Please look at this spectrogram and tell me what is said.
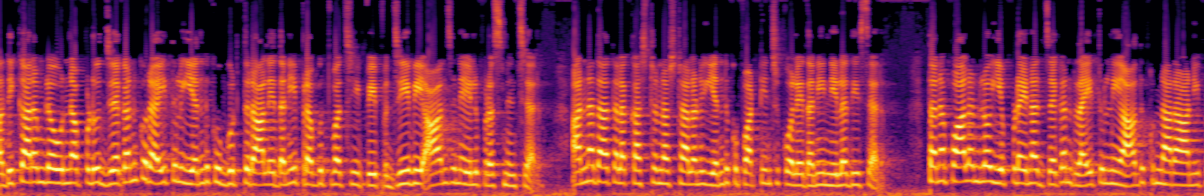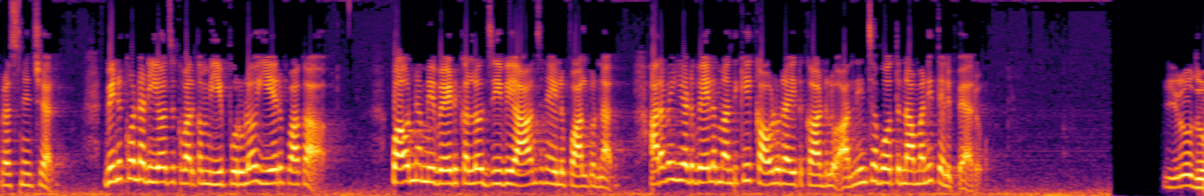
అధికారంలో ఉన్నప్పుడు జగన్కు రైతులు ఎందుకు గుర్తు రాలేదని ప్రభుత్వ చీఫ్ జీవి ఆంజనేయులు ప్రశ్నించారు. అన్నదాతల కష్ట నష్టాలను ఎందుకు పట్టించుకోలేదని నిలదీశారు. తన పాలనలో ఎప్పుడైనా జగన్ రైతుల్ని ఆదుకున్నారా అని ప్రశ్నించారు. వినుకొండ నియోజకవర్గం ఈపూరులో ఏరుపాక పౌర్ణమి వేడుకల్లో జీవి ఆంజనేయులు పాల్గొన్నారు. అరవై ఏడు వేల మందికి కౌలు రైతు కార్డులు అందించబోతున్నామని తెలిపారు. ఈరోజు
